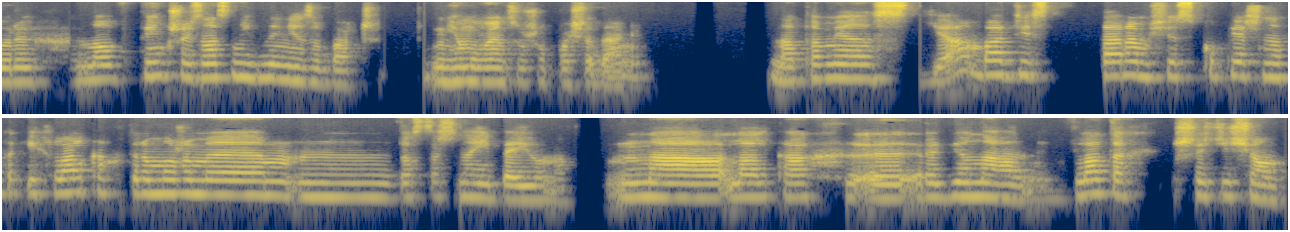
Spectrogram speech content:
których no, większość z nas nigdy nie zobaczy, nie mówiąc już o posiadaniu. Natomiast ja bardziej staram się skupiać na takich lalkach, które możemy mm, dostać na eBayu, na, lalkach e, regionalnych. W latach 60.,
